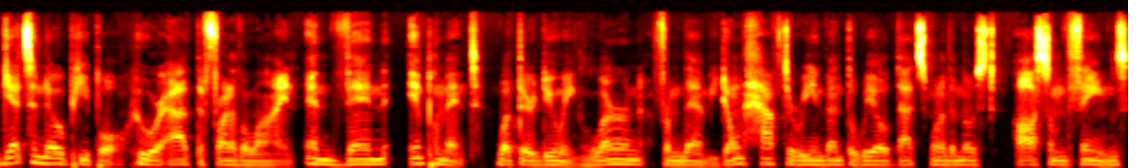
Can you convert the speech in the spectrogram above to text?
get to know people who are at the front of the line and then implement what they're doing. Learn from them. You don't have to reinvent the wheel. That's one of the most awesome things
